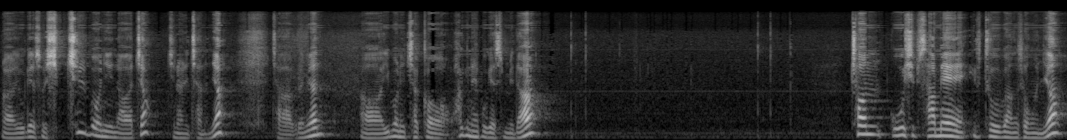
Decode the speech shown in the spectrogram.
어, 여기에서 17번이 나왔죠? 지난 2차는요. 자, 그러면 어, 이번 2차 거 확인해 보겠습니다. 1053회 유튜브 방송은요.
